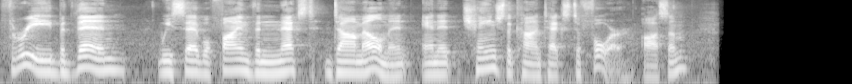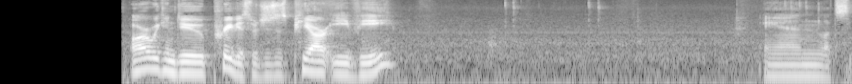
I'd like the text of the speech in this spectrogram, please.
3, but then we said we'll find the next DOM element and it changed the context to 4. Awesome. Or we can do previous, which is just prev. And let's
